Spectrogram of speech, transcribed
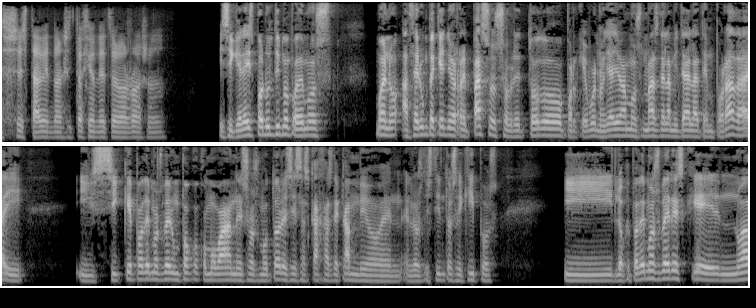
se está viendo la situación de Toro Rosso. ¿no? Y si queréis, por último, podemos, bueno, hacer un pequeño repaso, sobre todo porque, bueno, ya llevamos más de la mitad de la temporada y, y sí que podemos ver un poco cómo van esos motores y esas cajas de cambio en, en los distintos equipos. Y lo que podemos ver es que no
